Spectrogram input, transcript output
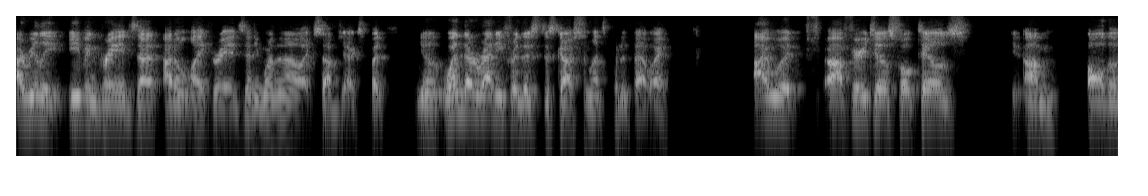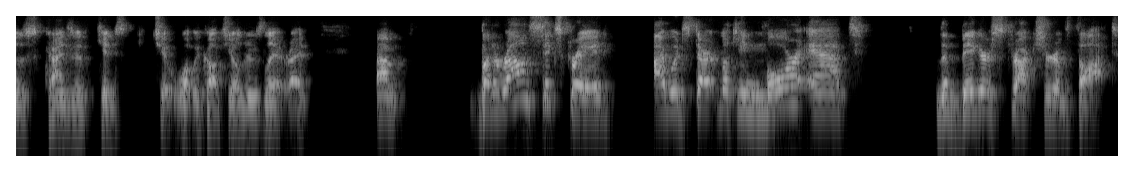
I really even grades. I, I don't like grades any more than I like subjects. But you know, when they're ready for this discussion, let's put it that way. I would uh, fairy tales, folk tales, um, all those kinds of kids, what we call children's lit, right? Um, but around sixth grade, I would start looking more at the bigger structure of thought.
